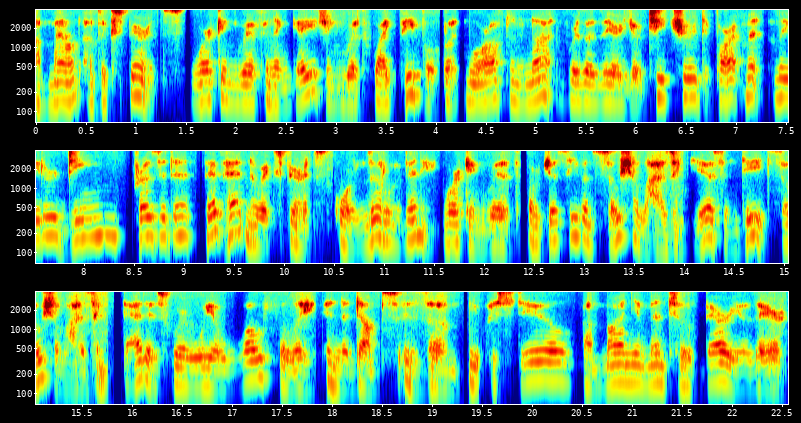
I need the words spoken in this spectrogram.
amount of experience working with and engaging with white people. But more often than not, whether they're your teacher, department leader, dean, president, they've had no experience or little of any working with or just even socializing. Yes, indeed, socializing. That is where we are woefully in the dumps is um, still a monumental barrier there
